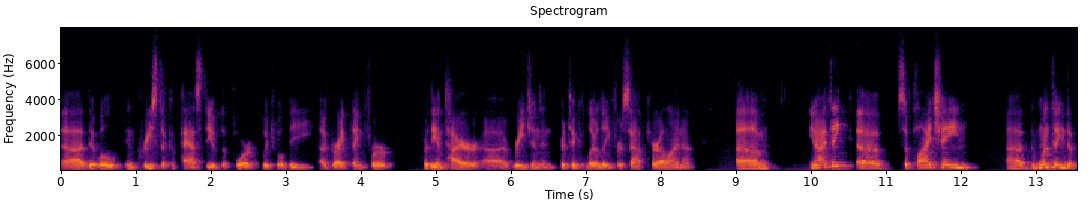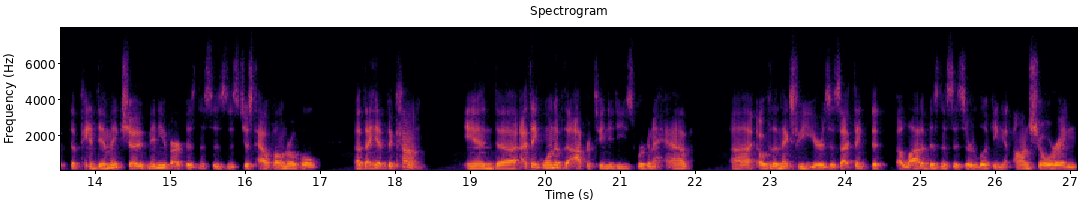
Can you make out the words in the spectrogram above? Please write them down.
uh, that will increase the capacity of the port, which will be a great thing for for the entire uh, region and particularly for South Carolina. Um, you know, I think uh, supply chain. Uh, the one thing the, the pandemic showed many of our businesses is just how vulnerable uh, they have become, and uh, I think one of the opportunities we're going to have over the next few years is I think that a lot of businesses are looking at onshoring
